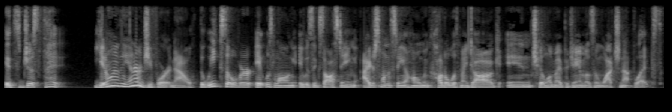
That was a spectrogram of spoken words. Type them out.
It's just that you don't have the energy for it now. The week's over. It was long. It was exhausting. I just want to stay at home and cuddle with my dog and chill in my pajamas and watch Netflix.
